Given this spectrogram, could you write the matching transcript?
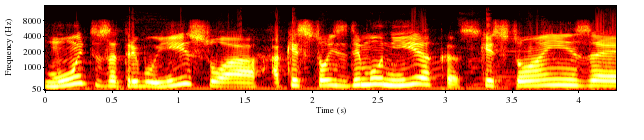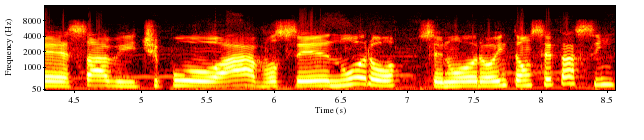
muitos atribuem isso a, a questões demoníacas, questões, é, sabe, tipo, ah, você não orou, você não orou, então você tá assim.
